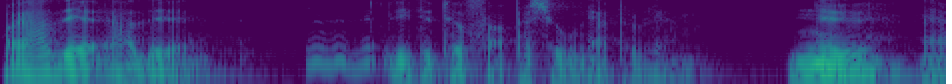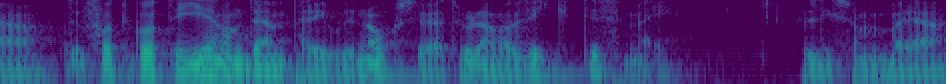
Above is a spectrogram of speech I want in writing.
och jag, hade, jag hade lite tuffa personliga problem. Nu, när jag fått gått igenom den perioden också, jag tror den var viktig för mig. Liksom börja...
